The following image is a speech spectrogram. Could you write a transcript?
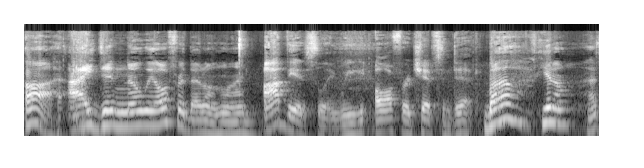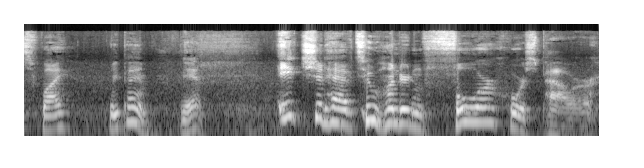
Ah, I didn't know we offered that online. Obviously, we offer chips and dip. Well, you know that's why we pay them. Yeah. It should have 204 horsepower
